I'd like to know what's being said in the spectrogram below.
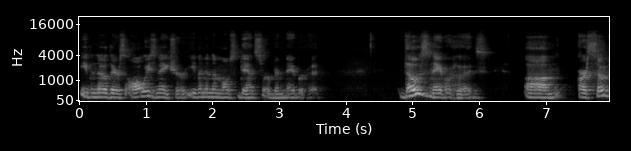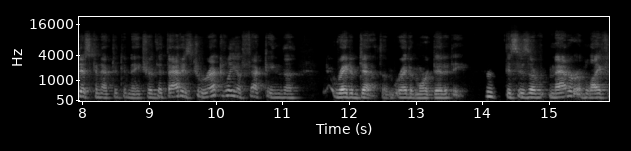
even though there's always nature, even in the most dense urban neighborhood. Those neighborhoods um, are so disconnected to nature that that is directly affecting the rate of death, the rate of morbidity. Mm. This is a matter of life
